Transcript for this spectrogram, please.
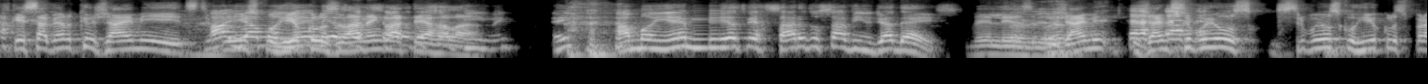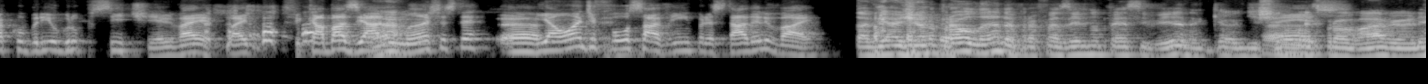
fiquei sabendo que o Jaime distribuiu ah, os é currículos é lá na Inglaterra. Savinho, lá. Hein? Hein? Amanhã é mêsversário do Savinho, dia 10. Beleza. Tá o Jaime, o Jaime distribuiu, uns, distribuiu uns currículos para cobrir o Grupo City. Ele vai, vai ficar baseado é. em Manchester é. e aonde for o Savinho emprestado, ele vai. Tá viajando para a Holanda para fazer ele no PSV, né? Que é o destino é mais provável ali.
